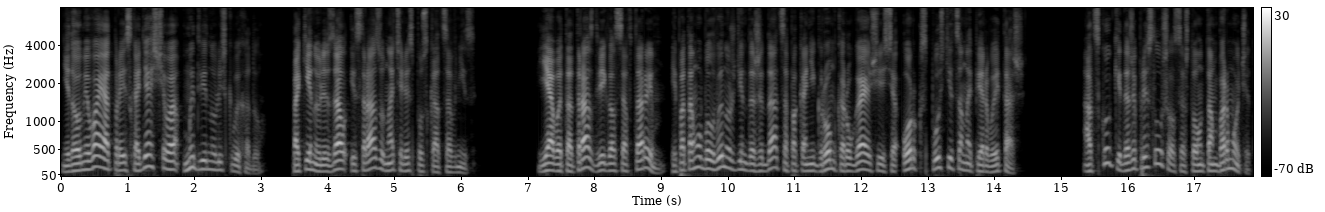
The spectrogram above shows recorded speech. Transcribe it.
Недоумевая от происходящего, мы двинулись к выходу. Покинули зал и сразу начали спускаться вниз. Я в этот раз двигался вторым, и потому был вынужден дожидаться, пока негромко ругающийся орк спустится на первый этаж. От скуки даже прислушался, что он там бормочет.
